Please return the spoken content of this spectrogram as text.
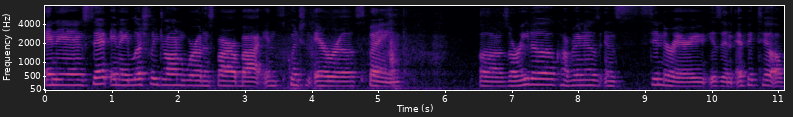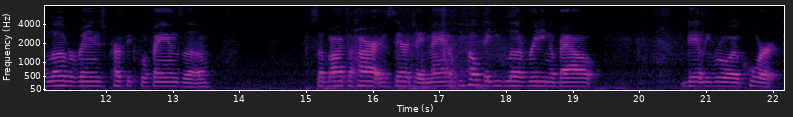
and then set in a lushly drawn world inspired by Inquisition era Spain, uh, Zorita Carvena's Incendiary is an epic tale of love, revenge, perfect for fans of Sabaa Tahir and Sarah J. Maas. We hope that you love reading about Deadly Royal Court.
